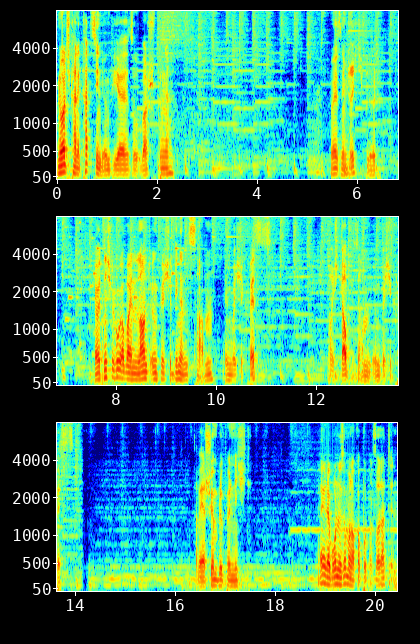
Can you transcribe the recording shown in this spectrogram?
Nur, dass ich keine Cutscene irgendwie so überspringe. Wäre jetzt nämlich richtig blöd. Ich habe jetzt nicht geguckt, aber in Land irgendwelche Dingens haben, irgendwelche Quests. Aber ich glaube, sie haben irgendwelche Quests. Aber ja schön blöd, wenn nicht. Hey, der Brunnen ist immer noch kaputt. Was soll das denn?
